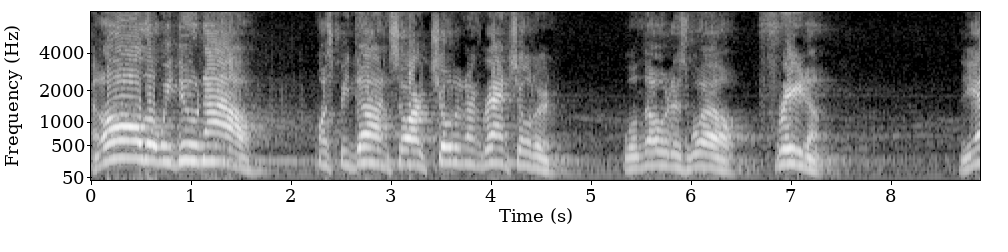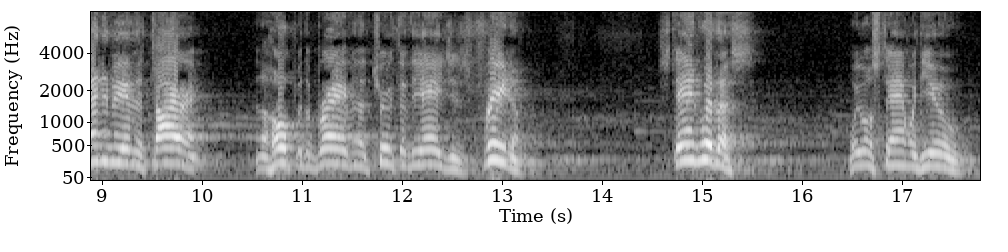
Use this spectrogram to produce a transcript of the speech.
And all that we do now must be done so our children and grandchildren will know it as well. Freedom. The enemy of the tyrant and the hope of the brave and the truth of the ages. Freedom. Stand with us. We will stand with you.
